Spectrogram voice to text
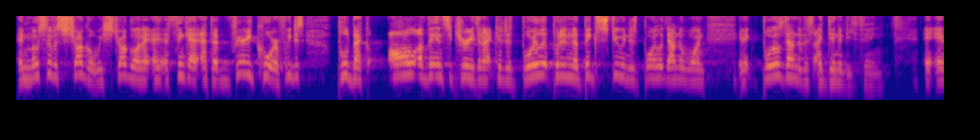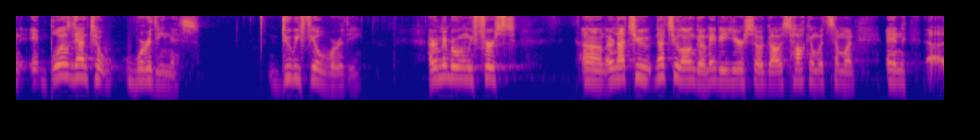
And most of us struggle. We struggle. And I, I think at, at, the very core, if we just pulled back all of the insecurities and I could just boil it, put it in a big stew and just boil it down to one, and it boils down to this identity thing. And it boils down to worthiness. Do we feel worthy? I remember when we first, um, or not too, not too long ago, maybe a year or so ago, I was talking with someone and uh,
